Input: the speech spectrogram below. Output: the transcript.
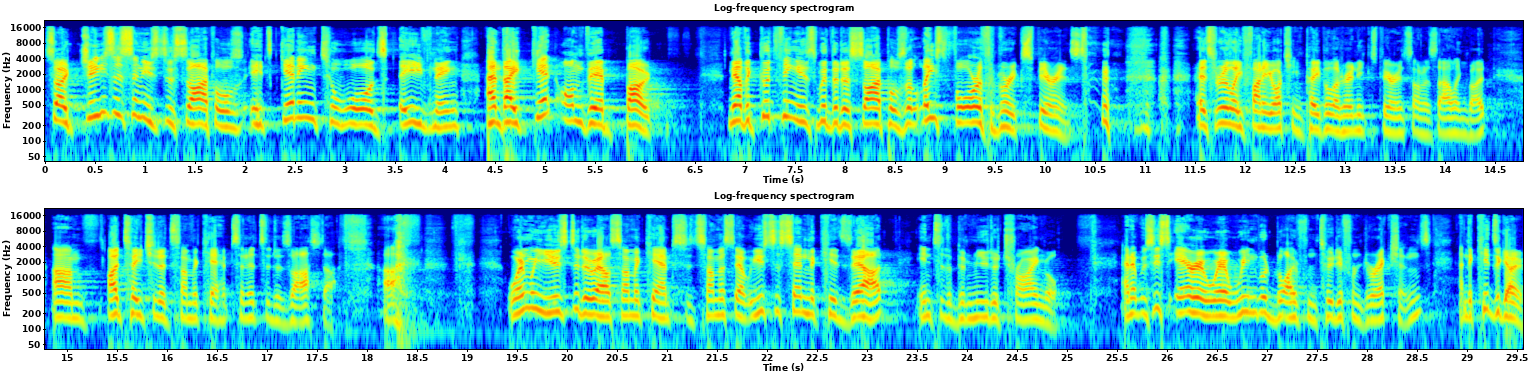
So, Jesus and his disciples, it's getting towards evening, and they get on their boat. Now, the good thing is with the disciples, at least four of them are experienced. it's really funny watching people that are inexperienced on a sailing boat. Um, I teach it at summer camps, and it's a disaster. Uh, when we used to do our summer camps at Somerset, we used to send the kids out into the Bermuda Triangle. And it was this area where wind would blow from two different directions, and the kids would go,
